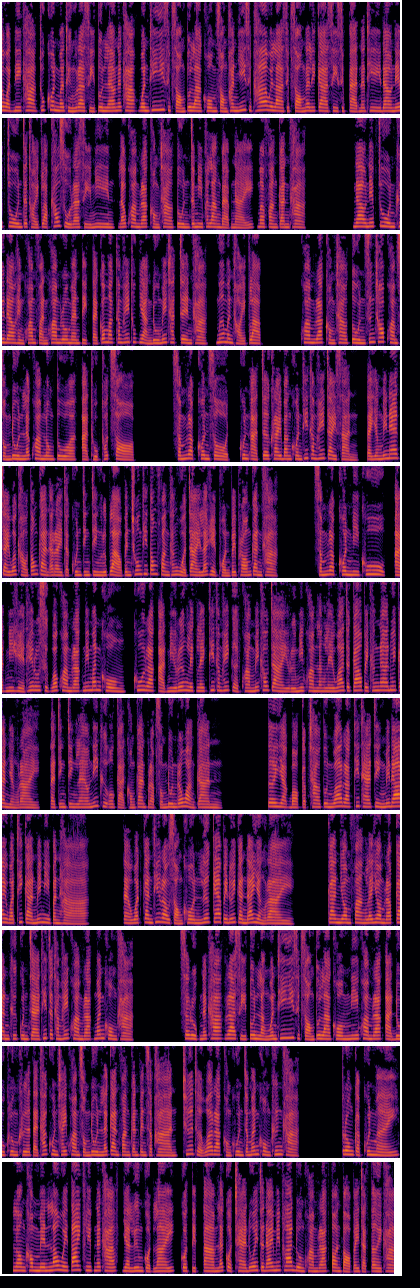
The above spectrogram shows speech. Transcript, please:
สวัสดีค่ะ ทุกคนมาถึงราศีตุลแล้วนะคะ วันที่ 22 ตุลาคม 2025 เวลา 12นาฬิกา48 นาที ดาวเนปจูนจะถอยกลับเข้าสู่ราศีมีน แล้วความรักของชาวตุลจะมีพลังแบบไหน มาฟังกันค่ะ ดาวเนปจูนคือดาวแห่งความฝันความโรแมนติก แต่ก็มักทำให้ทุกอย่างดูไม่ชัดเจนค่ะ เมื่อมันถอยกลับ ความรักของชาวตุลซึ่งชอบความสมดุลและความลงตัวอาจถูกทดสอบ สำหรับคนโสด คุณอาจเจอใครบางคนที่ทำให้ใจสั่น แต่ยังไม่แน่ใจว่าเขาต้องการอะไรจากคุณจริง ๆ หรือเปล่า เป็นช่วงที่ต้องฟังทั้งหัวใจและเหตุผลไปพร้อมกันค่ะ สำหรับคนมีคู่ อาจมีเหตุให้รู้สึกว่าความรักไม่มั่นคง คู่รักอาจมีเรื่องเล็ก ๆ ที่ทำให้เกิดความไม่เข้าใจ หรือมีความลังเลว่าจะก้าวไปข้างหน้าด้วยกันอย่างไร แต่จริง ๆ แล้วนี่คือโอกาสของการปรับสมดุลระหว่างกัน เตยอยากบอกกับชาวตุลว่ารักที่แท้จริงไม่ได้วัดที่การไม่มีปัญหา แต่วัดกันที่เราสองคนเลือกแก้ไปด้วยกันได้อย่างไร การยอมฟังและยอมรับกันคือกุญแจที่จะทำให้ความรักมั่นคงค่ะ สรุปนะคะ ราศีตุลหลังวันที่ 22 ตุลาคมนี้ความรักอาจดูคลุมเครือ แต่ถ้าคุณใช้ความสมดุลและการฟังกันเป็นสะพาน เชื่อเถอะว่ารักของคุณจะมั่นคงขึ้นค่ะ ตรงกับคุณไหม ลองคอมเมนต์เล่าไว้ใต้คลิปนะคะ อย่าลืมกดไลค์ กดติดตามและกดแชร์ด้วยจะได้ไม่พลาดดวงความรักตอนต่อไปจากเตยค่ะ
